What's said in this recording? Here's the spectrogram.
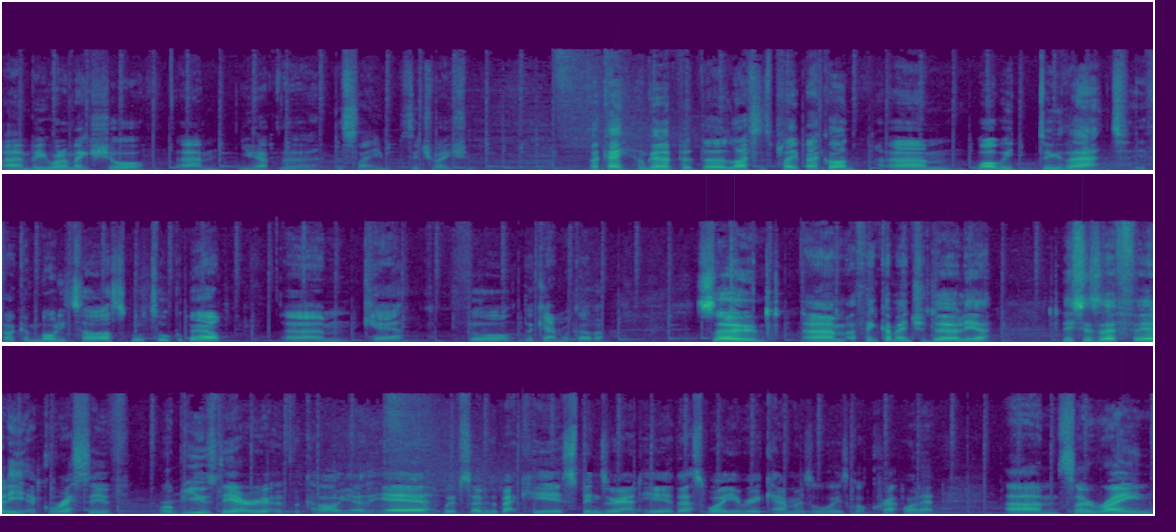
Um, but you want to make sure you have the, the same situation. Okay, I'm going to put the license plate back on. Um, while we do that, if I can multitask, we'll talk about um, care for the camera cover. So um, I think I mentioned earlier, this is a fairly aggressive or abused area of the car. You know, the air whips over the back here, spins around here. That's why your rear camera's always got crap on it. Um, so rain,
